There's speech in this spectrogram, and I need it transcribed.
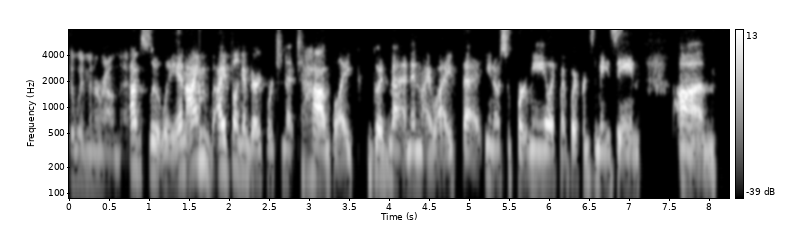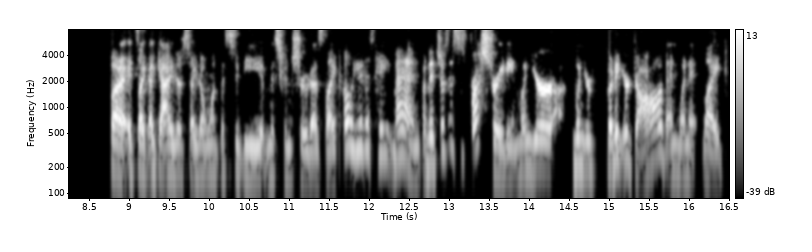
the women around them. Absolutely. And I'm I feel like I'm very fortunate to have like good men in my life that, you know, support me. Like my boyfriend's amazing. Um, but it's like again, I just I don't want this to be misconstrued as like, oh, you just hate men. But it just is frustrating when you're when you're good at your job and when it like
